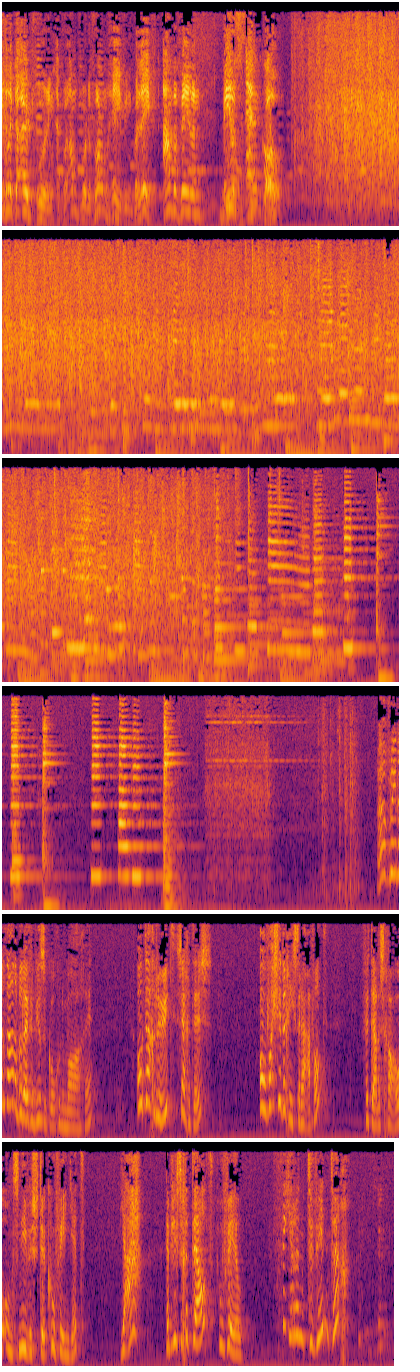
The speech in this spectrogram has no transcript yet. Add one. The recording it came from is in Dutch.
degelijke uitvoering en verantwoorde vormgeving beleefd aanbevelen... Biels en. Verenigd Aanbedrijven Bielsenkool, goedemorgen. Oh, dag Ruud, zeg het eens. Oh, was je er gisteravond? Vertel eens gauw, ons nieuwe stuk, hoe vind je het? Ja, heb je ze geteld? Hoeveel? 24?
